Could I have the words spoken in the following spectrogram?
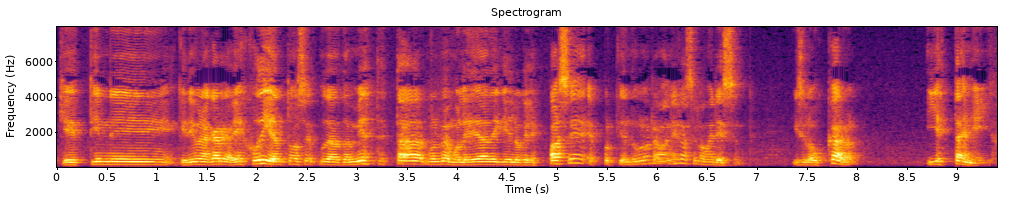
que, tiene que tiene una carga bien jodida, entonces puta, también está, volvemos, la idea de que lo que les pase es porque de una u otra manera se lo merecen y se lo buscaron y está en ellos.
